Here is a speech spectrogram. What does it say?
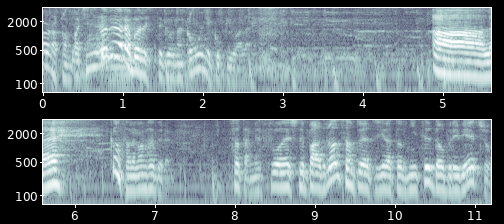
No, na kompa nie zabiorę, bo żeś sobie go na komunie kupił, ale... Ale... Konsolę wam zabiorę. Co tam, jest słoneczny patrol? Są tu jacyś ratownicy? Dobry wieczór.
